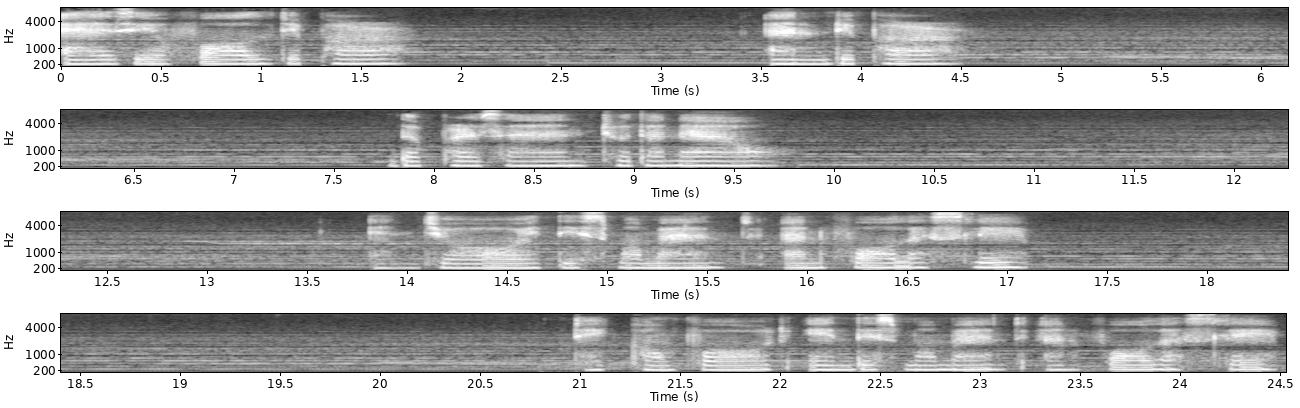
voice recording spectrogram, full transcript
As you fall deeper and deeper. The present to the now. Enjoy this moment and fall asleep. Take comfort in this moment and fall asleep.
